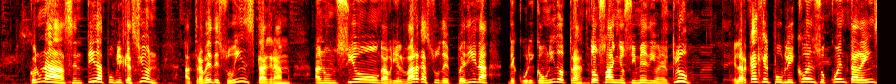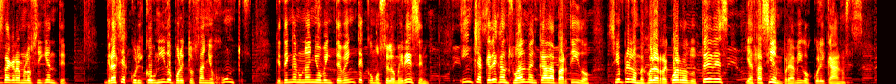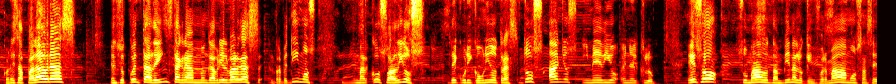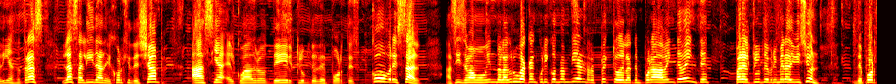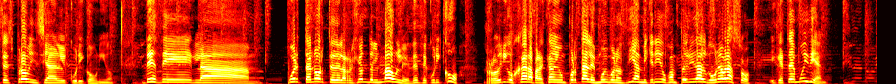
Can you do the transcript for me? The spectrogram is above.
con una sentida publicación a través de su Instagram, anunció Gabriel Vargas su despedida de Curicó Unido tras dos años y medio en el club. El Arcángel publicó en su cuenta de Instagram lo siguiente. Gracias Curicó Unido por estos años juntos. Que tengan un año 2020 como se lo merecen hinchas que dejan su alma en cada partido. Siempre los mejores recuerdos de ustedes y hasta siempre, amigos curicanos. Con esas palabras, en su cuenta de Instagram, Gabriel Vargas, repetimos, marcó su adiós de Curicó Unido tras dos años y medio en el club. Eso sumado también a lo que informábamos hace días atrás, la salida de Jorge Deschamps hacia el cuadro del Club de Deportes Cobresal. Así se va moviendo la grúa acá en Curicó también respecto de la temporada 2020 para el club de primera división, Deportes Provincial Curicó Unido. Desde la puerta norte de la región del Maule, desde Curicó, Rodrigo Jara para Estadio Portales. Muy buenos días, mi querido Juan Pedro Hidalgo. Un abrazo y que estés muy bien.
